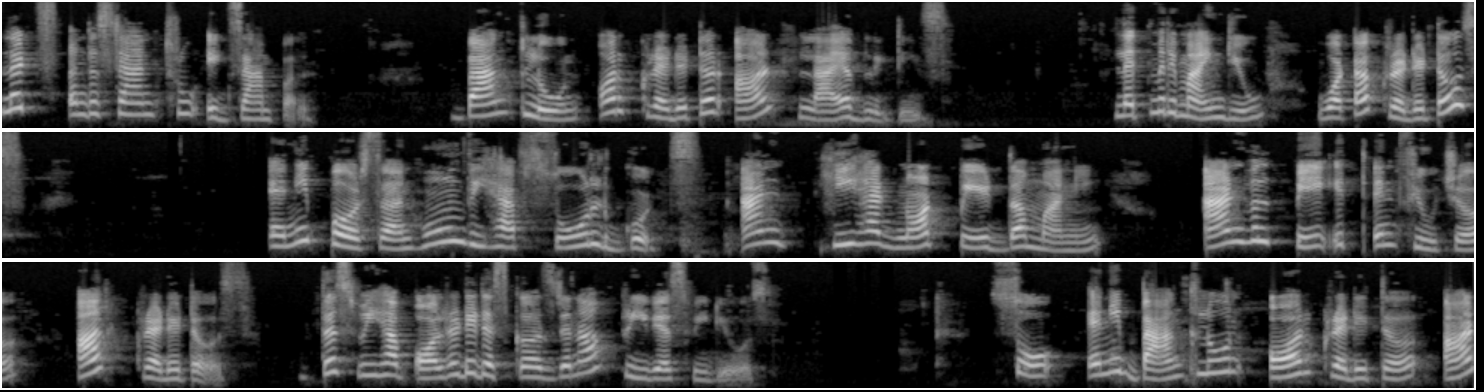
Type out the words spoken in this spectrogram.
Let's understand through example. Bank loan or creditor are liabilities. Let me remind you what are creditors? Any person whom we have sold goods and he had not paid the money and will pay it in future are creditors. This we have already discussed in our previous videos. So, any bank loan or creditor are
